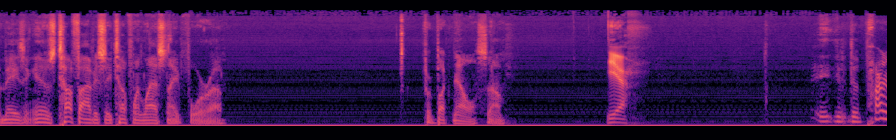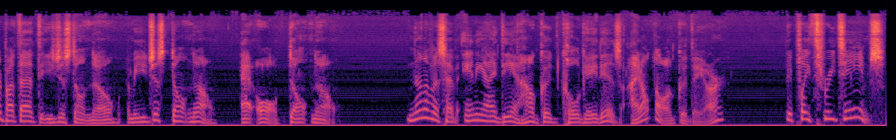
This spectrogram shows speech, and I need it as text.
Amazing. it was tough, obviously, tough one last night for uh, for Bucknell. So, yeah. It, the part about that that you just don't know. I mean, you just don't know at all. Don't know. None of us have any idea how good Colgate is. I don't know how good they are. They play three teams.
